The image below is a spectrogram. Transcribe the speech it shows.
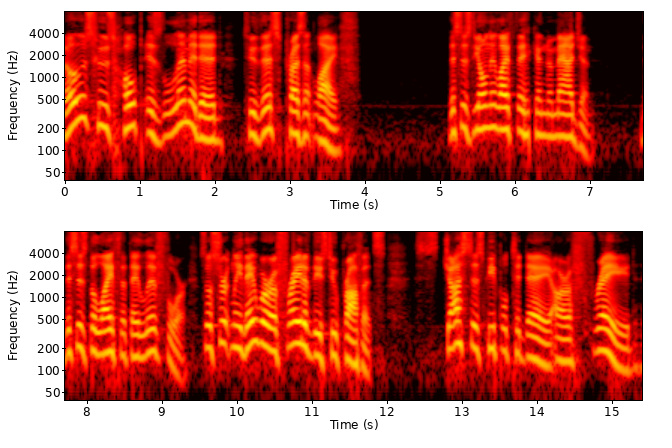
those whose hope is limited to this present life. This is the only life they can imagine. This is the life that they live for. So, certainly, they were afraid of these two prophets, just as people today are afraid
